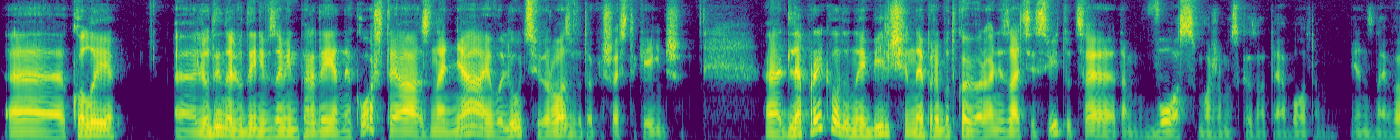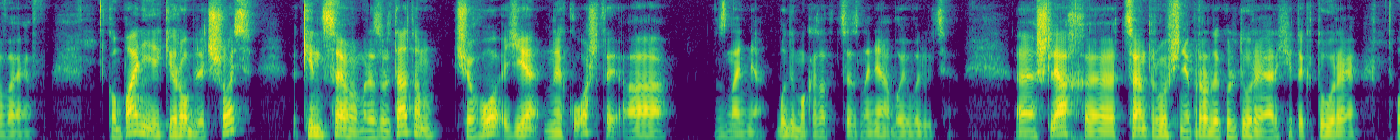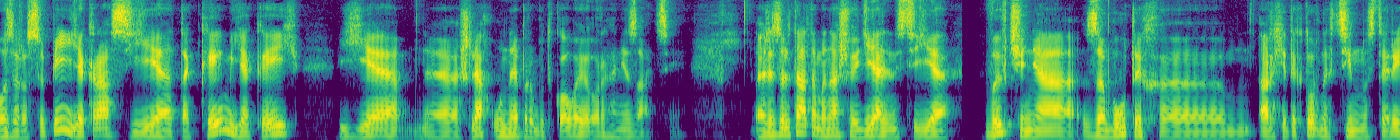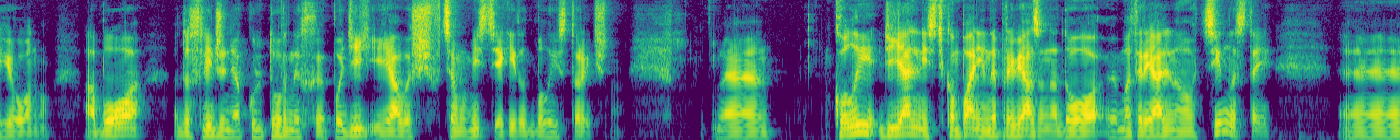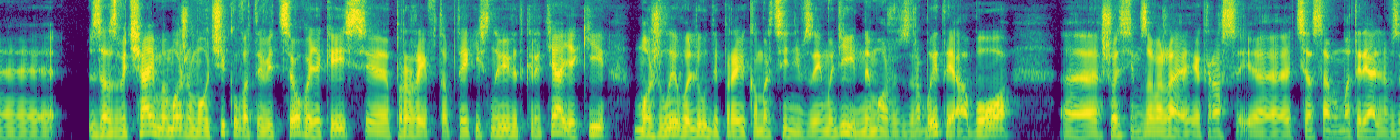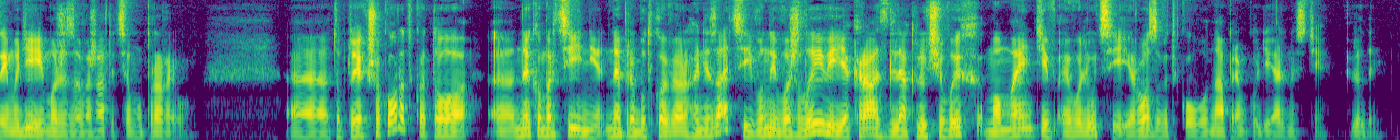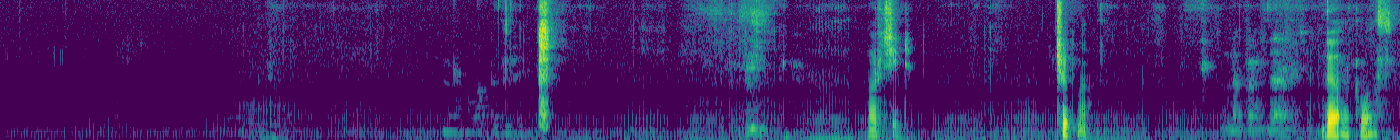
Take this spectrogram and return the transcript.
е, коли е, людина людині взамін передає не кошти, а знання, еволюцію, розвиток і щось таке інше. Е, Для прикладу, найбільші неприбуткові організації світу це там ВОЗ, можемо сказати, або там, я не знаю, ВВФ. Компанії, які роблять щось, кінцевим результатом чого є не кошти, а знання. Будемо казати, це знання або еволюція. Е, Шлях е, Центру вивчення природи, культури і архітектури озера Сопій якраз є таким, який є е, шлях у неприбуткової організації. Результатами нашої діяльності є вивчення забутих архітектурних цінностей регіону або дослідження культурних подій і явищ в цьому місті, які тут були історично. Коли діяльність компанії не прив'язана до е, матеріального цінностей, е, зазвичай ми можемо очікувати від цього якийсь е, прорив, тобто якісь нові відкриття, які, можливо, люди при комерційній взаємодії не можуть зробити, або щось їм заважає. Якраз ця саме матеріальна взаємодія може заважати цьому прориву. Е, Тобто, якщо коротко, то е, некомерційні неприбуткові організації вони важливі якраз для ключових моментів еволюції і розвитку напрямку діяльності людей. Ворчить. Чутно? Да, клас.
